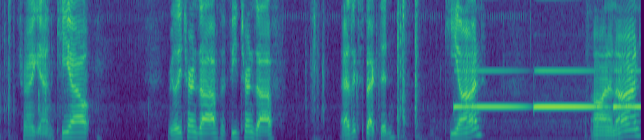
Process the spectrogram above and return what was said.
Let's try again. Key out. Relay turns off. The feed turns off, as expected. Key on. On and on.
